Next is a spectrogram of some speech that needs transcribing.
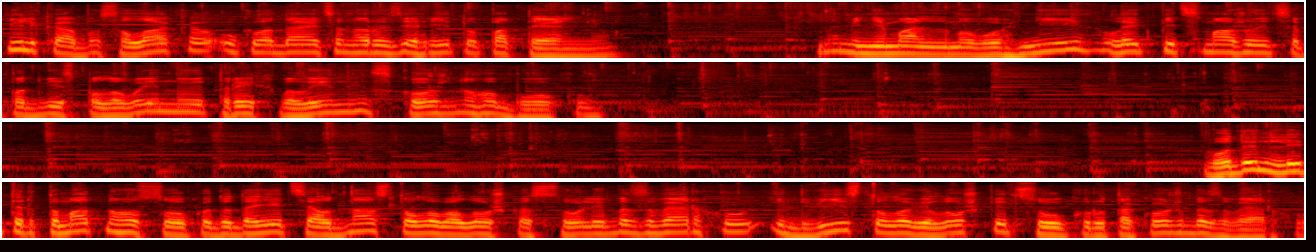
Кілька або салака укладається на розігріту пательню. На мінімальному вогні ледь підсмажується по 2,5-3 хвилини з кожного боку. В 1 літр томатного соку додається 1 столова ложка солі без верху і 2 столові ложки цукру також без верху.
